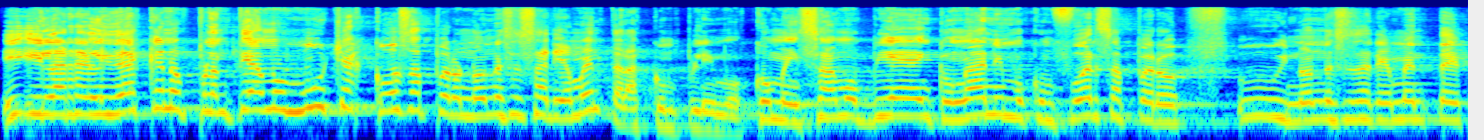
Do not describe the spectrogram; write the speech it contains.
Y, la realidad es que nos planteamos muchas cosas, pero no necesariamente las cumplimos. Comenzamos bien, con ánimo, con fuerza, pero uy, no necesariamente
